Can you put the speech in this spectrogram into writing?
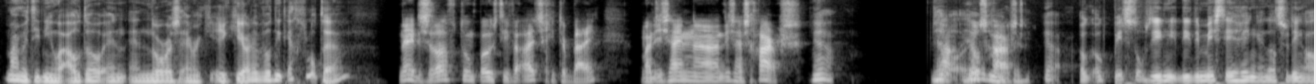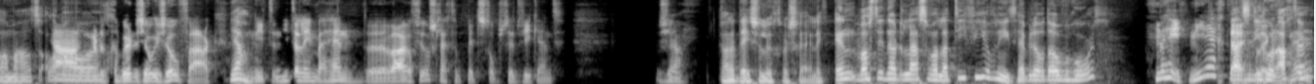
Maar met die nieuwe auto en, en Norris en Ricciardo wil het niet echt vlot, hè? Nee, er zit af en toe een positieve uitschieter bij, maar die zijn, uh, die zijn schaars. Ja. Ja, heel schaars. opmerkelijk. Ja, ook, ook pitstops die, die de mist in gingen en dat soort dingen allemaal. Het is Ja, allemaal... maar eh, dat gebeurde sowieso vaak. Ja. Niet, niet alleen bij hen. Er waren veel slechte pitstops dit weekend. Dus ja. Canadese lucht waarschijnlijk. En was dit nou de laatste van Latifi of niet? Heb je er wat over gehoord? Nee, niet echt Laten ze die gewoon achter? Nee.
